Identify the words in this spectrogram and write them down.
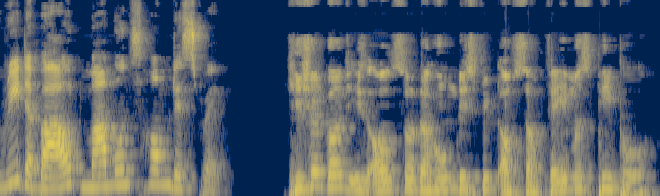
Read about Mamun's home district. Kishoreganj is also the home district of some famous people.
